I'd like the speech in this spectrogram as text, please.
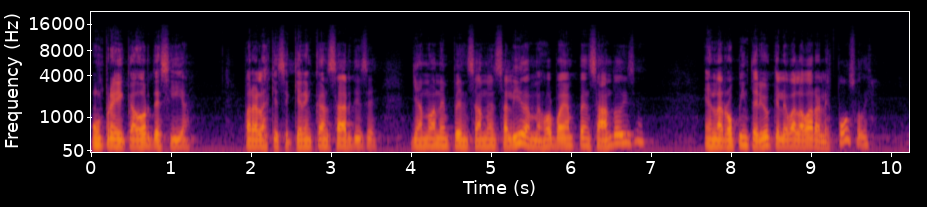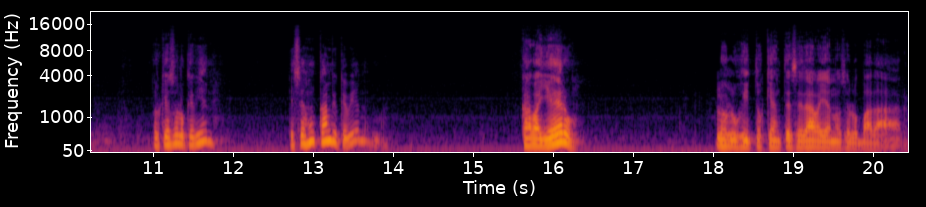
Un predicador decía, para las que se quieren cansar, dice, ya no anden pensando en salida, mejor vayan pensando, dice, en la ropa interior que le va a lavar al esposo, dice. Porque eso es lo que viene. Ese es un cambio que viene, hermano. Caballero, los lujitos que antes se daba ya no se los va a dar.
